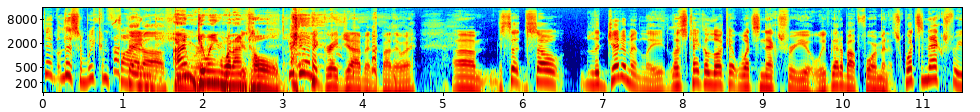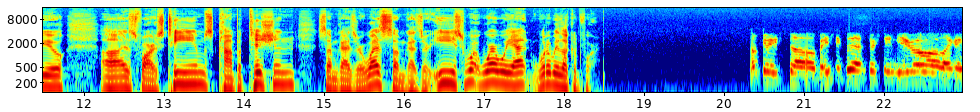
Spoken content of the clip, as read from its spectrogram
Hey, but Listen, we can that find. off. I'm doing what I'm told. You're doing a great job at it, by the way. Um, so, so legitimately, let's take a look at what's next for you. We've got about four minutes. What's next for you uh, as far as teams, competition? Some guys are west, some guys are east. Where, where are we at? What are we looking for? Okay, so basically after San Diego, like I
